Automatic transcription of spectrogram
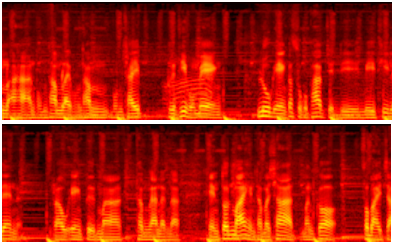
ำอาหารผมทำอะไรผมทำผมใช้พื้นที่ผมเอง ลูกเองก็สุขภาพจิตดีมีที่เล่นเราเองตื่นมาทำงานหนักๆเห็นต้นไม้เห็นธรรมชาติ มันก็สบายใจ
